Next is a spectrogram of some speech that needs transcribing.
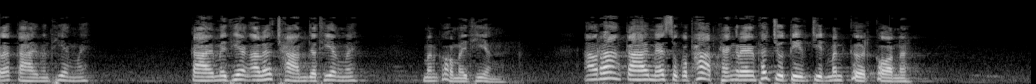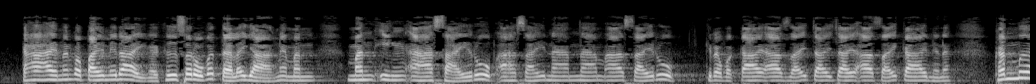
แล้วกายมันเที่ยงไหมกายไม่เที่ยงเอาแล้วฌานจะเที่ยงไหมมันก็ไม่เที่ยง เอาร่างกายแม้สุขภาพแข็งแรง ถ้าจุติจิตมันเกิดก่อนนะกายมันก็ไปไม่ได้ไงคือสรุปว่าแต่ละอย่างเนี่ยมันมันอิงอาศัยรูปอาศัยนามนามอาศัยรูป กระวกายอาศัยใจใจอาศัยกายเนี่ยนะคันเมื่อ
